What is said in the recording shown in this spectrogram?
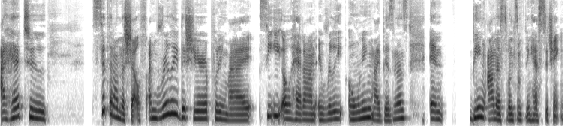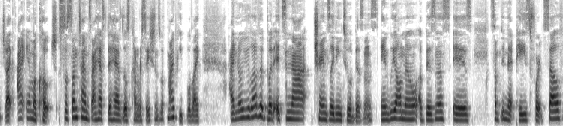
I had to sit that on the shelf. I'm really this year putting my CEO hat on and really owning my business and being honest when something has to change. Like I am a coach. So sometimes I have to have those conversations with my people. Like I know you love it, but it's not translating to a business. And we all know a business is something that pays for itself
